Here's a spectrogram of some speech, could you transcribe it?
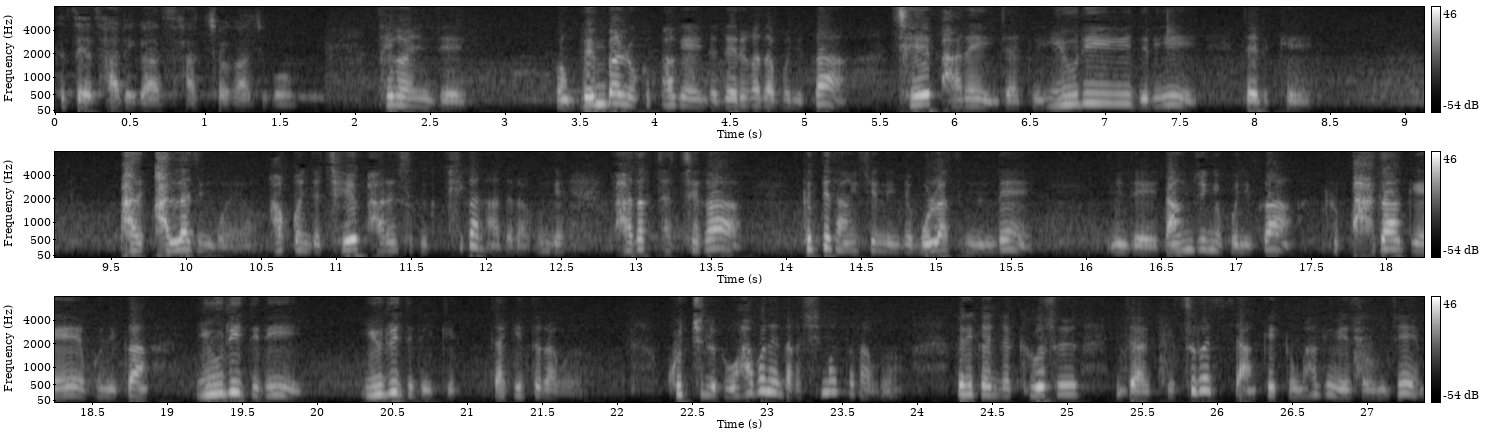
그때 다리가 다쳐가지고 제가 이제 막 맨발로 급하게 이제 내려가다 보니까 제 발에 이제 그 유리들이 이제 이렇게 발 갈라진 거예요. 갖고 이제 제 발에서 그 피가 나더라고요. 근데 바닥 자체가 그때 당시에는 이제 몰랐었는데 이제 나중에 보니까 그 바닥에 보니까 유리들이 유리들이 이렇게 딱 있더라고요. 고추를 그 화분에다가 심었더라고요. 그러니까 이제 그것을 이제 쓰러지지 않게끔 하기 위해서인지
